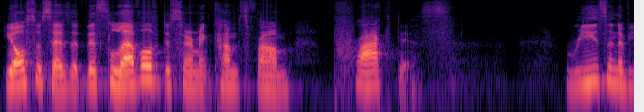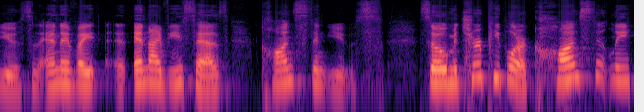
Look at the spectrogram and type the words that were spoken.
He also says that this level of discernment comes from practice, reason of use. And NIV, NIV says constant use. So mature people are constantly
